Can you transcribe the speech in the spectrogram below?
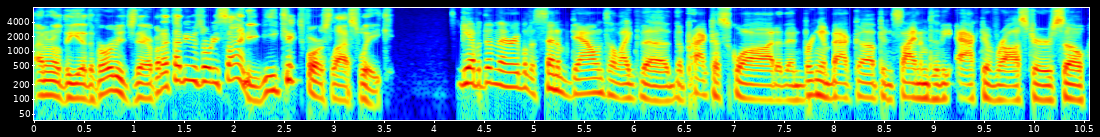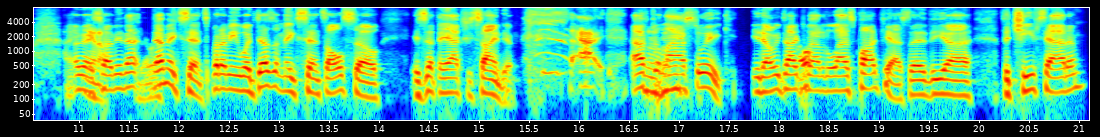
I don't know the uh, the verbiage there, but I thought he was already signed. He, he kicked for us last week. Yeah, but then they're able to send him down to like the the practice squad and then bring him back up and sign him to the active roster. So okay, you know, so I mean that that makes sense. But I mean, what doesn't make sense also is that they actually signed him after mm-hmm. last week. You know, we talked oh. about it in the last podcast. The the, uh, the Chiefs had him.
